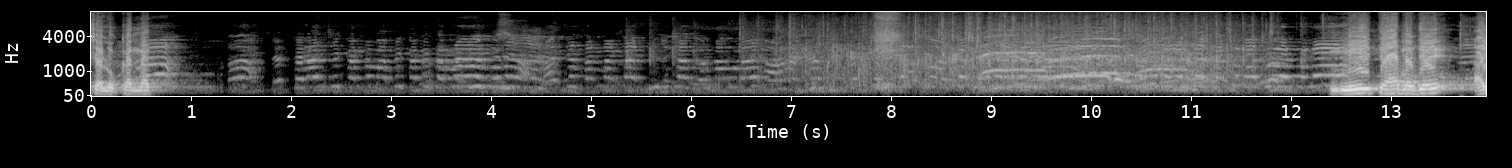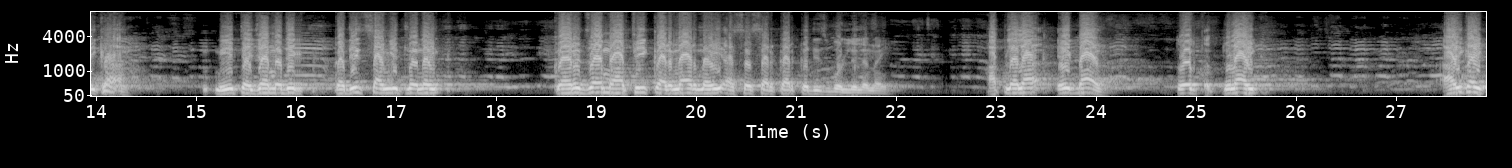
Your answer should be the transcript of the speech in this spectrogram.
देशाच्या लोकांना मी त्यामध्ये ऐका मी त्याच्यामध्ये कधीच सांगितलं नाही. कर्ज माफी करणार नाही असं सरकार कधीच बोललेलं नाही. आपल्याला एक बाळ तो तुला ऐक. ऐक ऐक.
